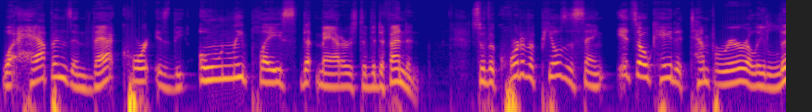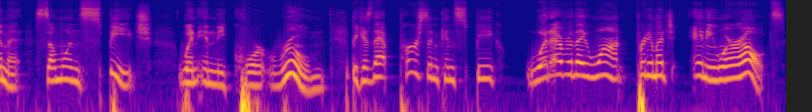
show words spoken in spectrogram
What happens in that court is the only place that matters to the defendant. So the Court of Appeals is saying it's okay to temporarily limit someone's speech when in the courtroom because that person can speak whatever they want pretty much anywhere else.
